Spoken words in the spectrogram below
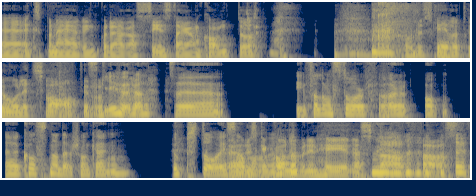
eh, exponering på deras Instagram-konto. och du skriver ett roligt svar till dem. skriver att eh, ifall de står för om, kostnader som kan uppstå i Ja, samma... du ska kolla med din hyresvärd först.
